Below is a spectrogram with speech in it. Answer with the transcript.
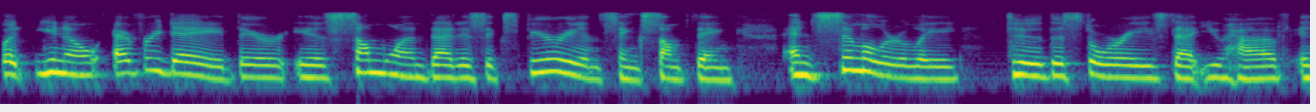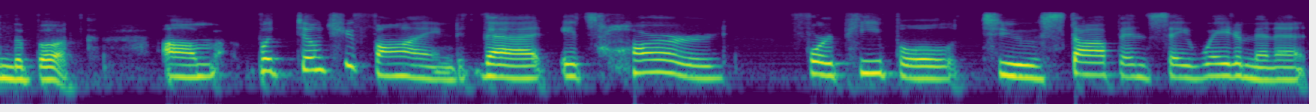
But, you know, every day there is someone that is experiencing something, and similarly to the stories that you have in the book. Um, but don't you find that it's hard for people to stop and say, wait a minute,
